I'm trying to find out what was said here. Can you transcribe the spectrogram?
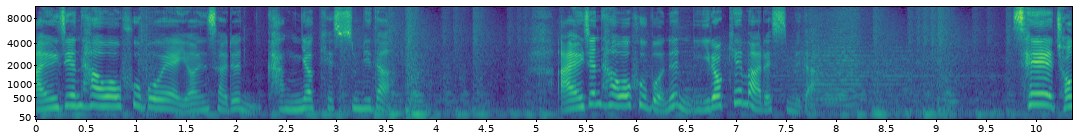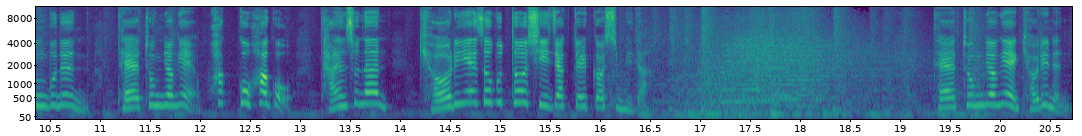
아이젠하워 후보의 연설은 강력했습니다. 아이젠하워 후보는 이렇게 말했습니다. 새 정부는 대통령의 확고하고 단순한 결의에서부터 시작될 것입니다. 대통령의 결의는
